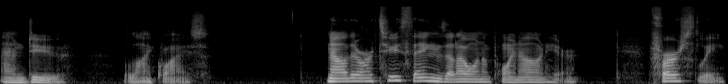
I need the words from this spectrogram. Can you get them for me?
and do likewise. Now, there are two things that I want to point out here. Firstly,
